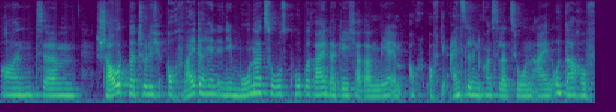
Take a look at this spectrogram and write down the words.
Und ähm, schaut natürlich auch weiterhin in die Monatshoroskope rein. Da gehe ich ja dann mehr im, auch auf die einzelnen Konstellationen ein und darauf,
